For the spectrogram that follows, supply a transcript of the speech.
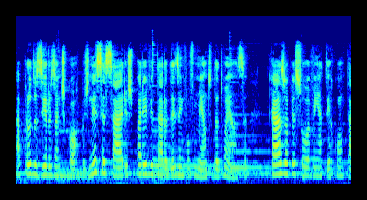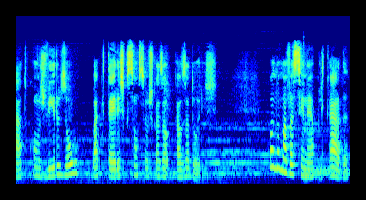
a produzir os anticorpos necessários para evitar o desenvolvimento da doença, caso a pessoa venha a ter contato com os vírus ou bactérias que são seus causadores. Quando uma vacina é aplicada,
